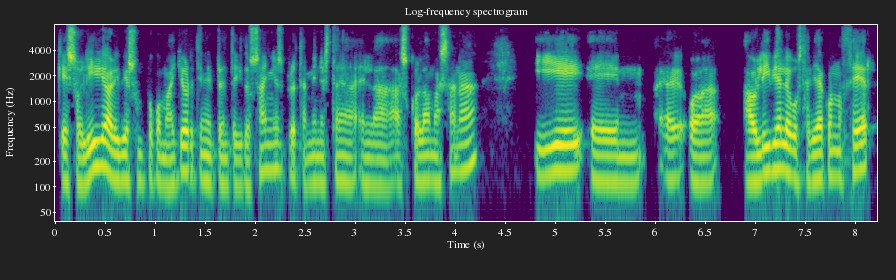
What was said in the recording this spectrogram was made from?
que es Olivia. Olivia es un poco mayor, tiene 32 años, pero también está en la escuela Masana. Y em, eh, a Olivia le gustaría conocer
